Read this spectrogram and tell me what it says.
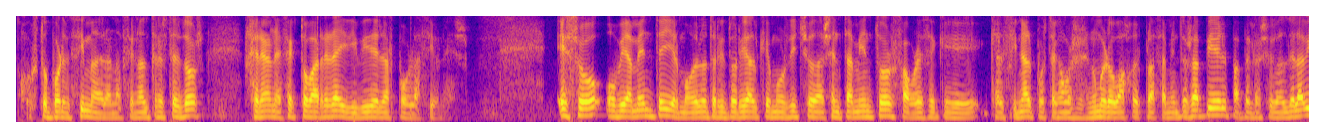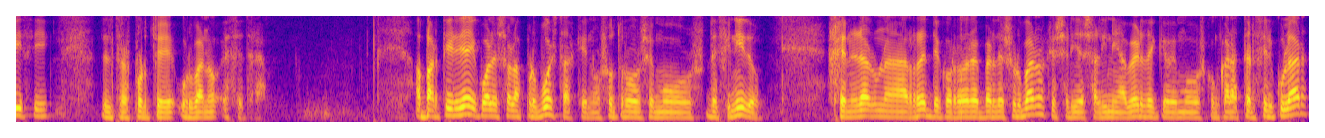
justo por encima de la Nacional 332, generan efecto barrera y divide las poblaciones. Eso, obviamente, y el modelo territorial que hemos dicho de asentamientos favorece que, al final pues, tengamos ese número bajo de desplazamientos a pie, el papel residual de la bici, del transporte urbano, etc. A partir de ahí, ¿cuáles son las propuestas que nosotros hemos definido? Generar una red de corredores verdes urbanos, que sería esa línea verde que vemos con carácter circular,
